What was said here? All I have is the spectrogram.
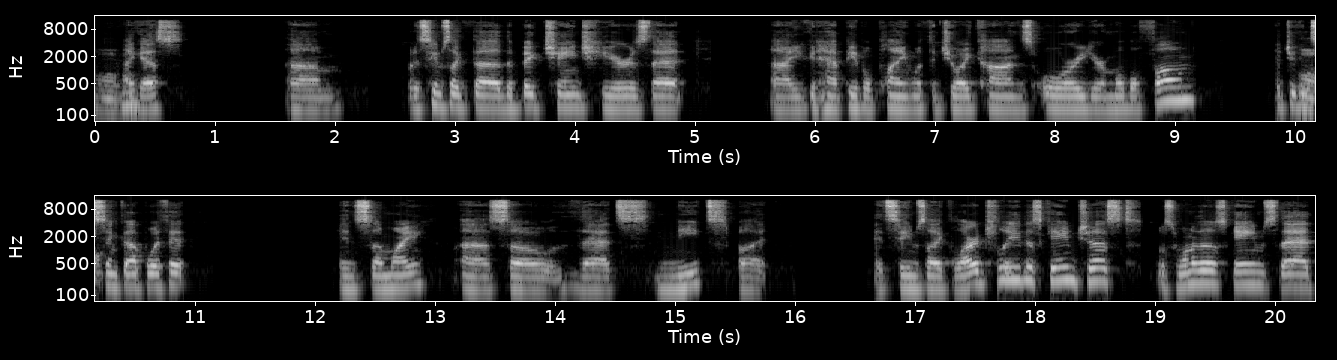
Mhm. I guess. Um, but it seems like the the big change here is that uh, you can have people playing with the Joy Cons or your mobile phone that you can Hmm. sync up with it in some way. Uh, so that's neat, but it seems like largely this game just was one of those games that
